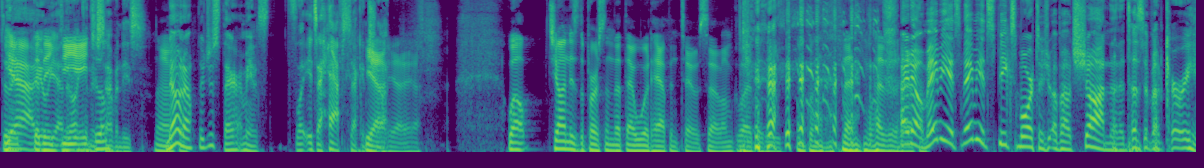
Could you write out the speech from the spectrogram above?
Do yeah, they, do oh, they yeah, they're like in their seventies. Oh, No, okay. no, they're just there. I mean, it's it's like it's a half second Yeah, shot. yeah, yeah. Well, John is the person that that would happen to, so I'm glad that he. I'm glad, that, I'm glad that I know. Maybe it's maybe it speaks more to about Sean than it does about Kareem.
